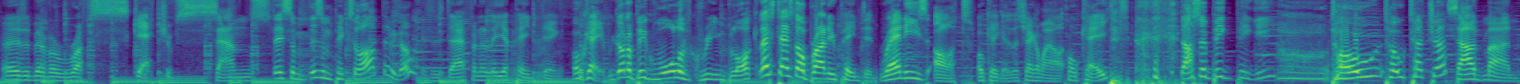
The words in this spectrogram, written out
There's a bit of a rough sketch of sands. There's some there's some pixel art. There we go. This is definitely a painting. Okay, we got a big wall of green block. Let's test our brand new painting. Rennie's art. Okay, guys, let's check out my art. Okay. That's a big piggy. toe. Toe toucher. Sad man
